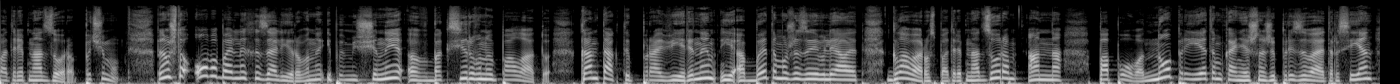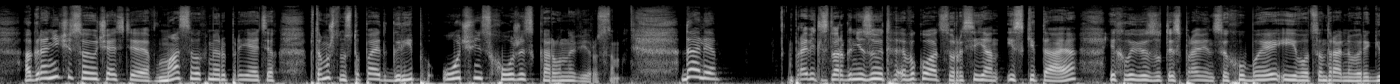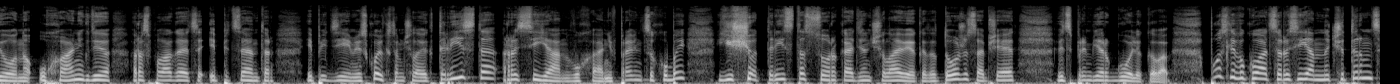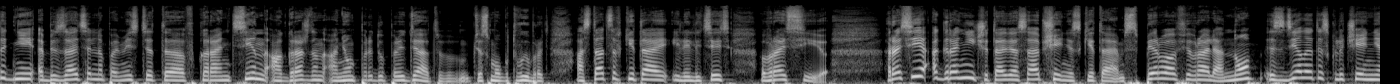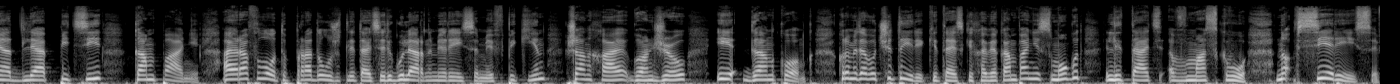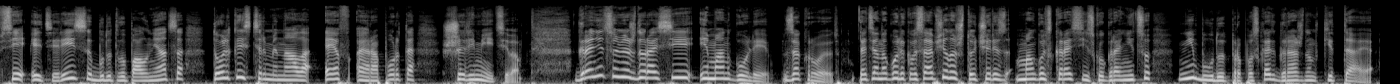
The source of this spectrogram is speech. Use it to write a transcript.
Почему? Потому что оба больных изолированы и помещены в боксированную палату. Контакты проверены, и об этом уже заявляет глава Роспотребнадзора Анна Попова. Но при этом, конечно же, призывает россиян ограничить свое участие в массовых мероприятиях, потому что наступает грипп, очень схожий с коронавирусом. Далее. Правительство организует эвакуацию россиян из Китая. Их вывезут из провинции Хубэй и его центрального региона Ухань, где располагается эпицентр эпидемии. Сколько там человек? 300 россиян в Ухане. В провинции Хубэй еще 341 человек. Это тоже сообщает вице-премьер Голикова. После эвакуации россиян на 14 дней обязательно поместят э, в карантин, а граждан о нем предупредят. Те смогут выбрать остаться в Китае или лететь в Россию. Россия ограничит авиасообщение с Китаем с 1 февраля, но сделает исключение для пяти компаний. Аэрофлот продолжит летать регулярными рейсами в Пекин, Шанхай, Гуанчжоу и Гонконг. Кроме того, четыре китайских авиакомпании смогут летать в Москву. Но все рейсы, все эти рейсы будут выполняться только из терминала F аэропорта Шереметьево. Границу между Россией и Монголией закроют. Татьяна Голикова сообщила, что через монгольско-российскую границу границу не будут пропускать граждан Китая.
